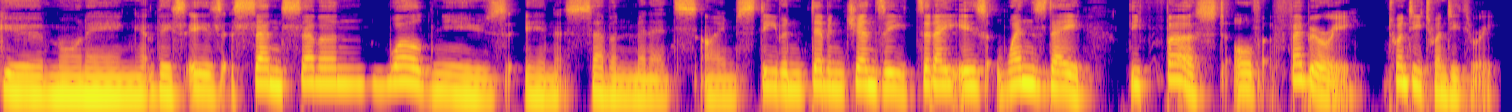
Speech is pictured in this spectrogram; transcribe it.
Good morning. This is Send 7 World News in 7 minutes. I'm Stephen DeVincenzi. Today is Wednesday, the 1st of February 2023.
